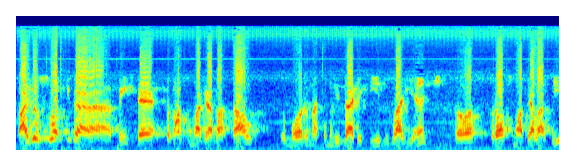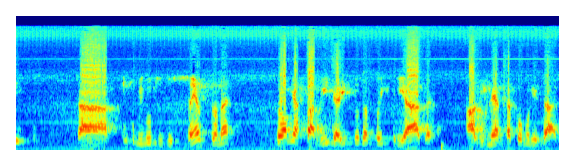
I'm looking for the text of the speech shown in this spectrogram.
Mas eu sou aqui da, bem perto, próximo a Gravatal, eu moro na comunidade aqui do Variante, próximo a Bela Vista, está cinco minutos do centro, né? Então a minha família aí toda foi criada ali nessa comunidade.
